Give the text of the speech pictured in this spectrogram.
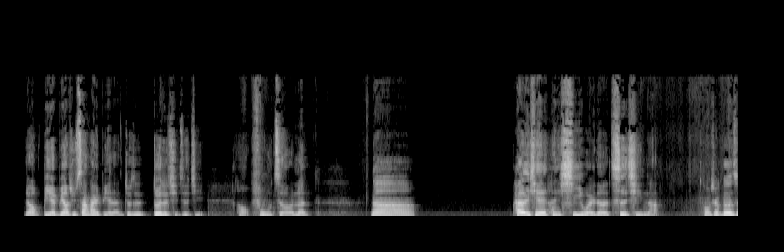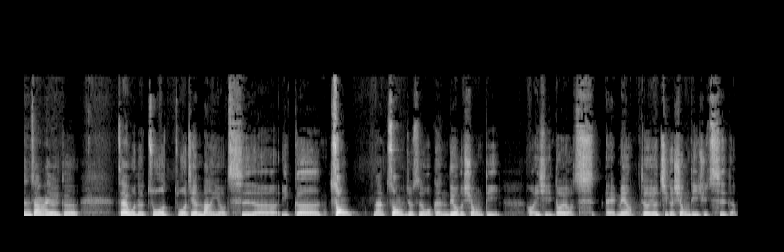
要别不要去伤害别人，就是对得起自己。好，负责任。那还有一些很细微的刺青呐。好，小哥哥身上还有一个。在我的左左肩膀有刺了一个钟，那钟就是我跟六个兄弟哦一起都有刺，哎没有，就有几个兄弟去刺的。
